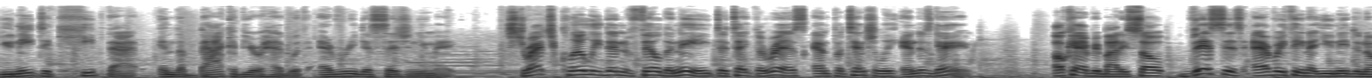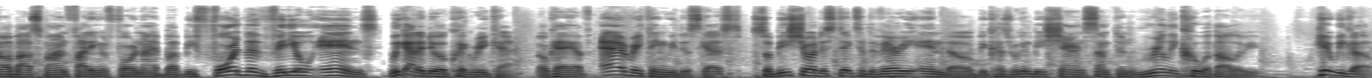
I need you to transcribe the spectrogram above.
you need to keep that in the back of your head with every decision you make. Stretch clearly didn't feel the need to take the risk and potentially end his game. Okay, everybody, so this is everything that you need to know about spawn fighting in Fortnite, but before the video ends, we got to do a quick recap, okay, of everything we discussed. So be sure to stick to the very end, though, because we're to be sharing something really cool with all of you. Here we go.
